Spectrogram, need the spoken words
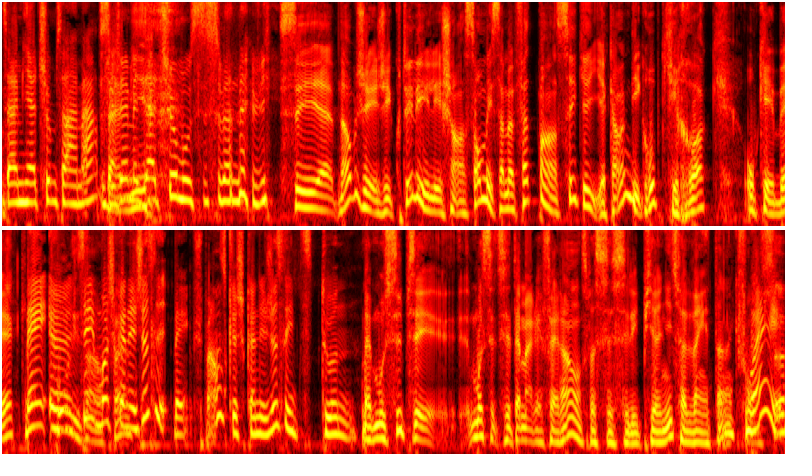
Tu as mis Atchoum sur la map? J'ai jamais mis- dit Atchoum aussi souvent de ma vie. c'est... euh, non, j'ai j'ai écouté les, les chansons, mais ça m'a fait penser qu'il y a quand même des groupes qui rock au Québec Ben, euh, tu sais, moi, je connais juste les, ben, je pense que je connais juste les petites tunes. Ben moi aussi, puis c'est moi c'était ma référence parce que c'est les pionniers, ça fait 20 ans qu'ils font Ouais. Ça.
